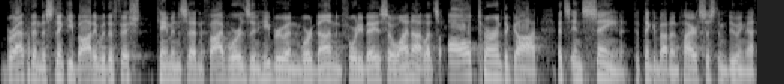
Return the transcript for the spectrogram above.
breath and the stinky body with the fish came and said in five words in Hebrew, and we're done in 40 days, so why not? Let's all turn to God. It's insane to think about an entire system doing that.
